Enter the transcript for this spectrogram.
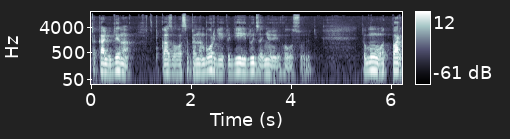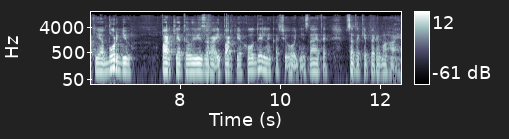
така людина показувала себе на борді, і тоді йдуть за нього і голосують. Тому от партія бордів, партія телевізора і партія холодильника сьогодні, знаєте, все-таки перемагає.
